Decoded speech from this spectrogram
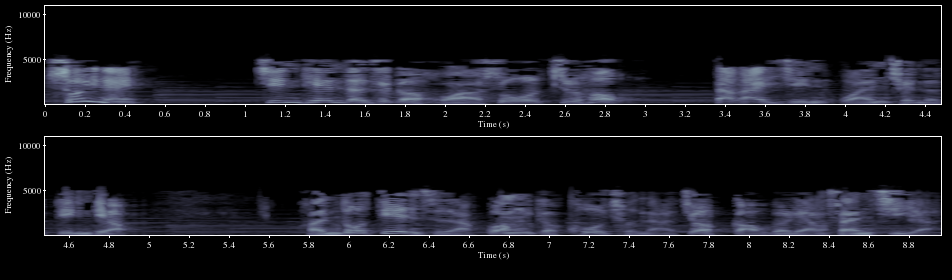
所以呢今天的这个法说之后，大概已经完全的定调，很多电子啊，光一个库存啊就要搞个两三季啊，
